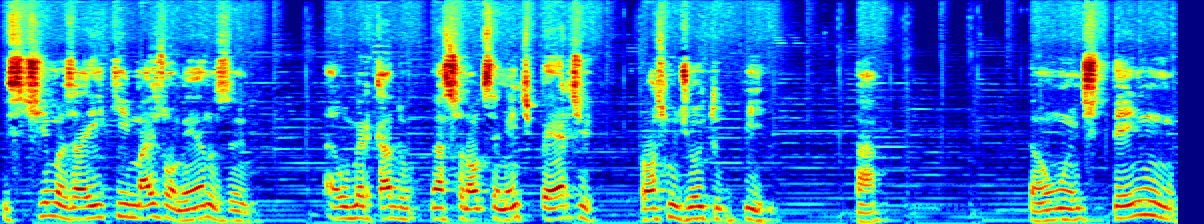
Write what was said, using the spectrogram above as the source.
Estimas aí que mais ou menos eh, o mercado nacional de semente perde próximo de 8 bi, tá? Então a gente tem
